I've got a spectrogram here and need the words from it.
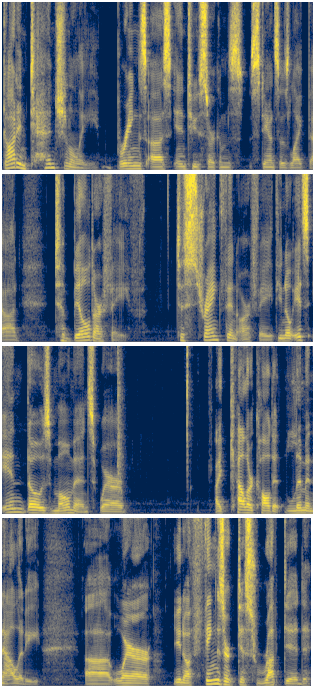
God intentionally brings us into circumstances like that to build our faith, to strengthen our faith. You know, it's in those moments where I Keller called it liminality uh, where you know things are disrupted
